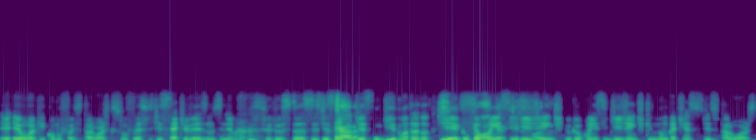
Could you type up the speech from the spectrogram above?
Eu, aqui, como fã de Star Wars, que sou, fui assistir sete vezes no cinema. assisti sete cara, dias seguidos, um atrás do outro. E o que eu conheci de foda. gente, o que eu conheci de gente que nunca tinha assistido Star Wars,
